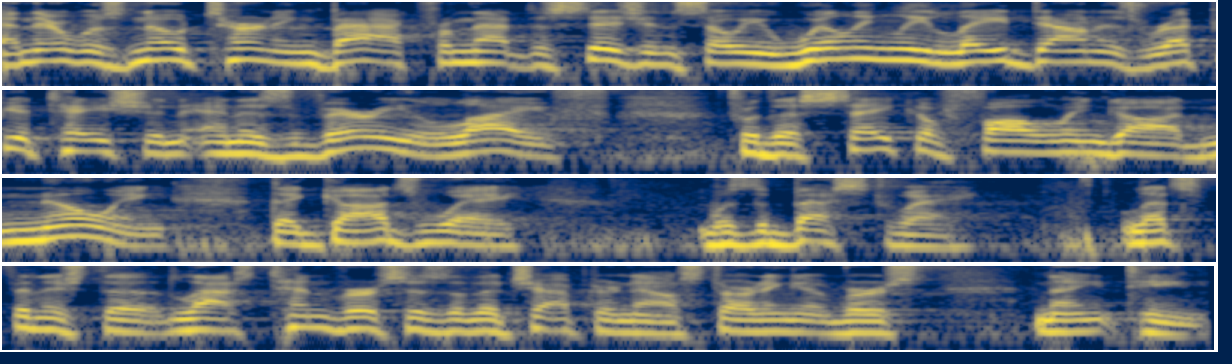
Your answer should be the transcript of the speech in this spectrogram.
And there was no turning back from that decision. So he willingly laid down his reputation and his very life for the sake of following God, knowing that God's way was the best way. Let's finish the last 10 verses of the chapter now, starting at verse 19.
